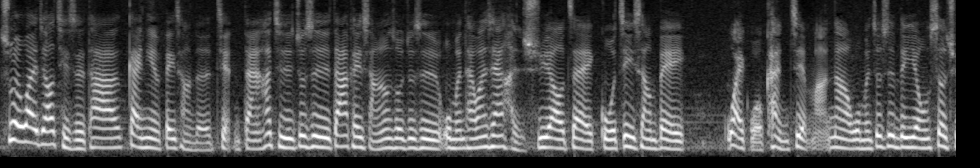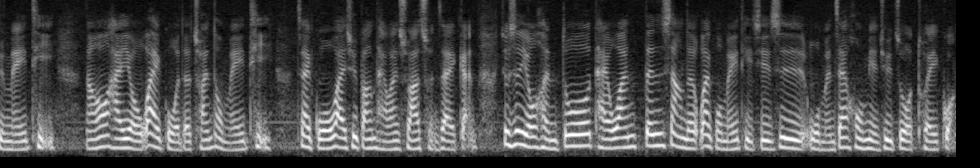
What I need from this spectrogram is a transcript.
数位外交其实它概念非常的简单，它其实就是大家可以想象说，就是我们台湾现在很需要在国际上被。外国看见嘛？那我们就是利用社群媒体，然后还有外国的传统媒体，在国外去帮台湾刷存在感。就是有很多台湾登上的外国媒体，其实是我们在后面去做推广。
